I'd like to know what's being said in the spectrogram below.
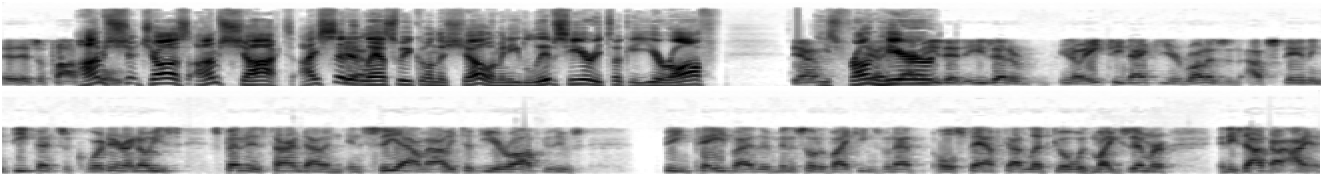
as a possible. I'm sh- Jaws. I'm shocked. I said it last week on the show. I mean, he lives here. He took a year off. Yeah, He's from yeah, here. I mean, he's at he's at a you know 18, 19 year run as an outstanding defensive coordinator. I know he's spending his time down in, in Seattle now. He took a year off because he was being paid by the Minnesota Vikings when that whole staff got let go with Mike Zimmer, and he's out. I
